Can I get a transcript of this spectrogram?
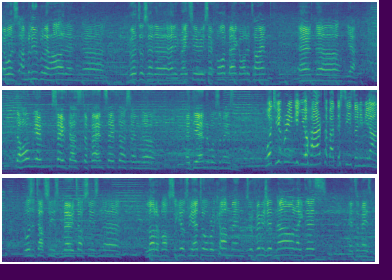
it was unbelievably hard, and uh, Virtus had a, had a great series. They fought back all the time, and uh, yeah, the home game saved us, the fans saved us, and uh, at the end it was amazing. What do you bring in your heart about the season in Milan? It was a tough season, very tough season. Uh, a lot of obstacles we had to overcome, and to finish it now like this, it's amazing.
